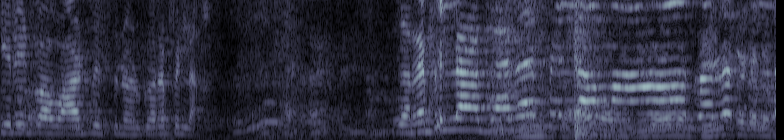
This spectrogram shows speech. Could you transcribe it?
కిరీట్ బాబు ఆడిపిస్తున్నాడు గొర్రెపిల్ల. గొర్రెపిల్ల గొర్రెపిల్ల గొర్రెపిల్ల.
